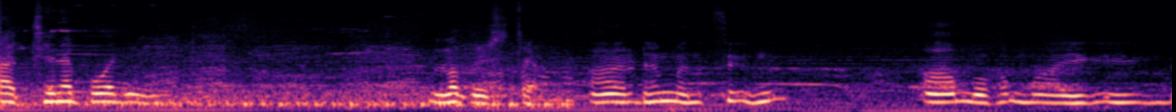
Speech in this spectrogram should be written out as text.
അച്ഛനെ പോലെ നമുക്കിഷ്ടം. ആരുടെ മനസ്സിൽ നിന്ന്? ആ മുഖം മായുകയില്ല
